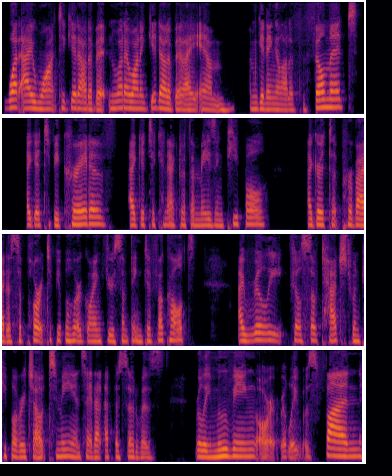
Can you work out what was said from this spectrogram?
what I want to get out of it and what I want to get out of it. I am I'm getting a lot of fulfillment. I get to be creative. I get to connect with amazing people. I get to provide a support to people who are going through something difficult. I really feel so touched when people reach out to me and say that episode was really moving or it really was fun.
